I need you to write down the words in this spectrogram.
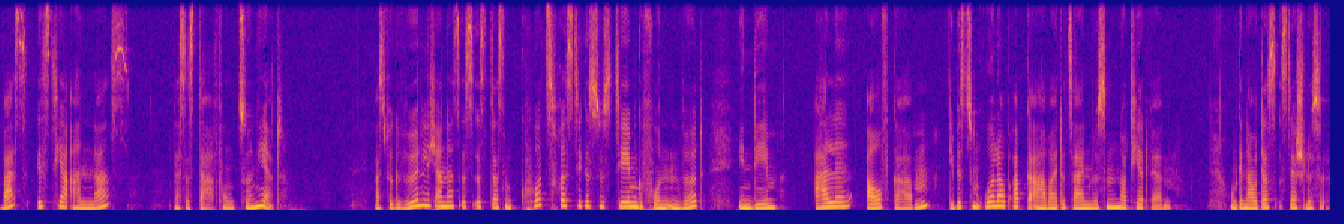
Was ist hier anders, dass es da funktioniert? Was für gewöhnlich anders ist, ist, dass ein kurzfristiges System gefunden wird, in dem alle Aufgaben, die bis zum Urlaub abgearbeitet sein müssen, notiert werden. Und genau das ist der Schlüssel.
